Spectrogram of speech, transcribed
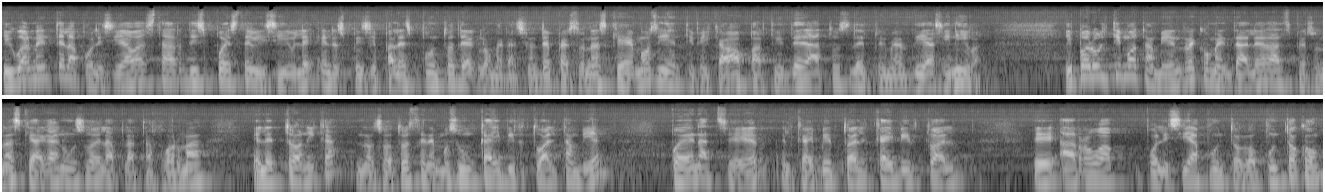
Igualmente la policía va a estar dispuesta y visible en los principales puntos de aglomeración de personas que hemos identificado a partir de datos del primer día sin IVA. Y por último, también recomendarle a las personas que hagan uso de la plataforma electrónica, nosotros tenemos un CAI virtual también, pueden acceder, el CAI virtual, CAI virtual eh, policía.go.com,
